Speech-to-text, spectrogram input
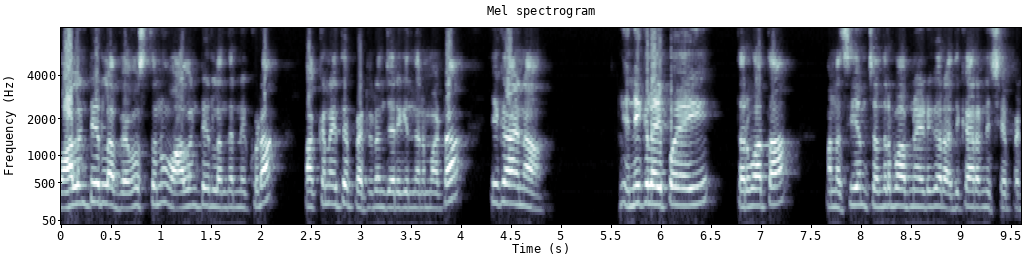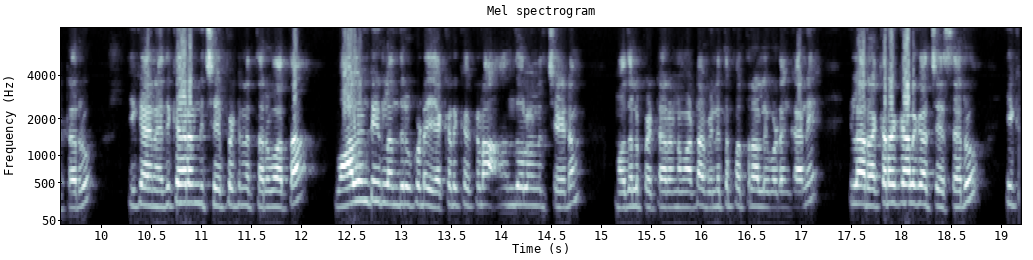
వాలంటీర్ల వ్యవస్థను వాలంటీర్లందరినీ కూడా పక్కనైతే పెట్టడం జరిగిందనమాట ఇక ఆయన ఎన్నికలు అయిపోయాయి తర్వాత మన సీఎం చంద్రబాబు నాయుడు గారు అధికారాన్ని చేపట్టారు. ఇక ఆయన అధికారాన్ని చేపట్టిన తర్వాత వాలంటీర్లందరూ కూడా ఎక్కడికక్కడ ఆందోళన చేయడం మొదలు పెట్టారనమాట వినత పత్రాలు ఇవ్వడం కానీ ఇలా రకరకాలుగా చేశారు. ఇక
